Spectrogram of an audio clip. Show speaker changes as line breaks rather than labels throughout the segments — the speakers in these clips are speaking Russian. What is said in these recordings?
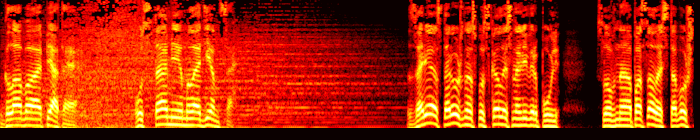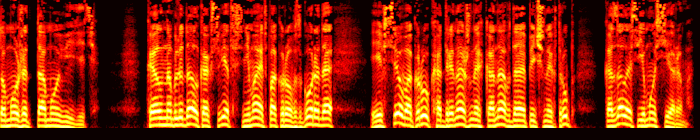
Глава пятая. Устами младенца. Заря осторожно спускалась на Ливерпуль, словно опасалась того, что может там увидеть. Кэл наблюдал, как свет снимает покров с города, и все вокруг от дренажных канав до печных труб казалось ему серым.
